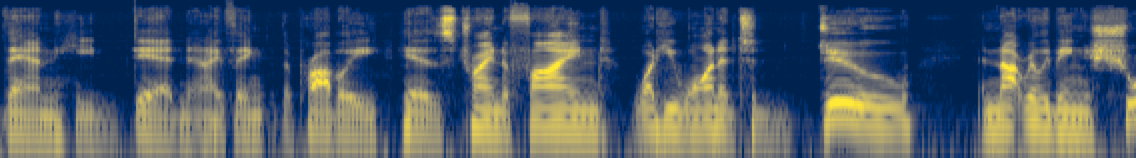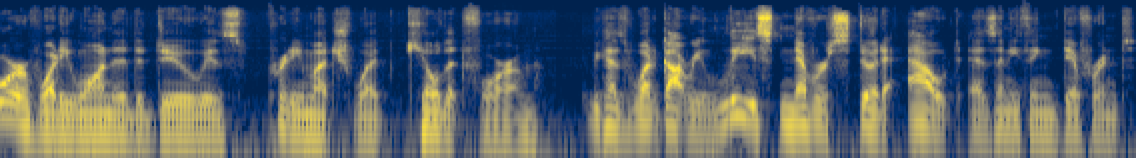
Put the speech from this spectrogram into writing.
than he did. And I think that probably his trying to find what he wanted to do and not really being sure of what he wanted to do is pretty much what killed it for him. Because what got released never stood out as anything different.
